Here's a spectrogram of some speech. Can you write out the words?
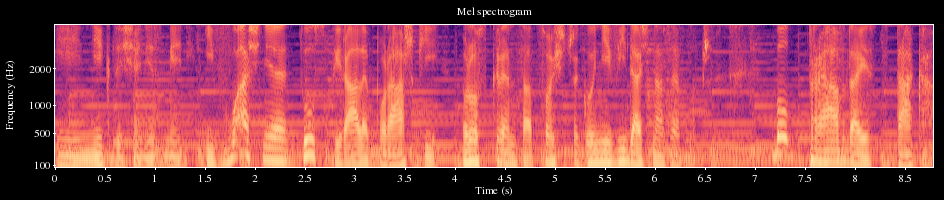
i nigdy się nie zmieni. I właśnie tu spirale porażki rozkręca coś, czego nie widać na zewnątrz. Bo prawda jest taka:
